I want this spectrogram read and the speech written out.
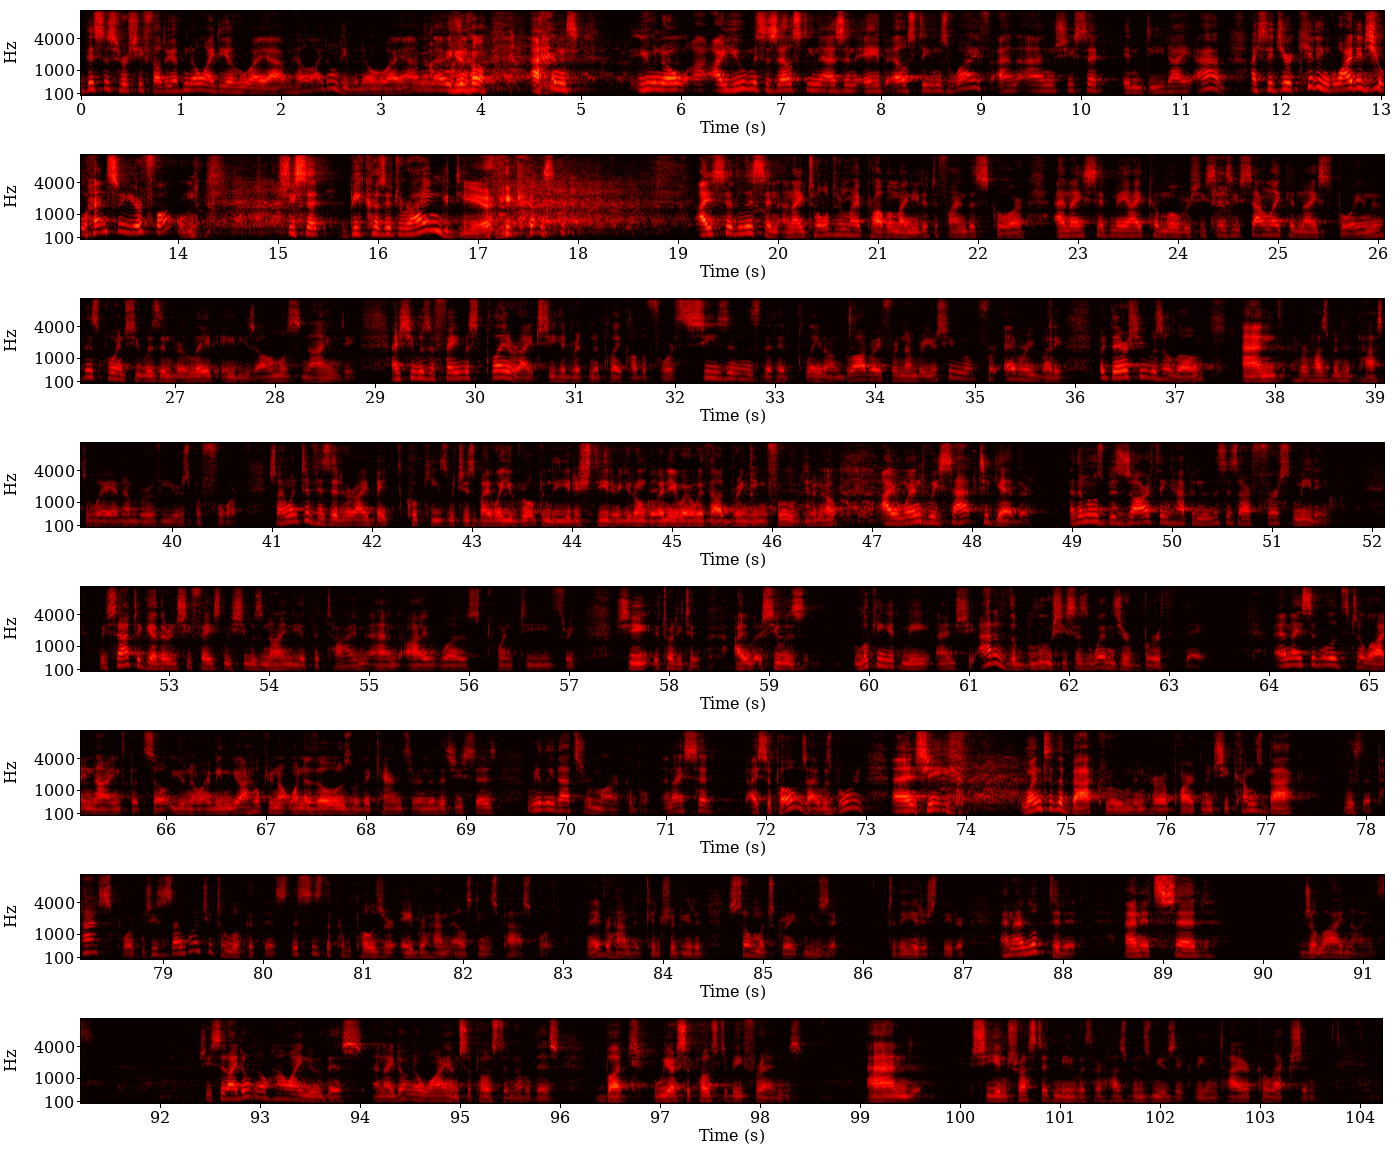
this is Hershey Felder. You have no idea who I am. Hell, I don't even know who I am. And I, you know, and you know, are you Mrs. Ellstein as in Abe Ellstein's wife? And, and she said, Indeed, I am. I said, You're kidding. Why did you answer your phone? she said, Because it rang, dear. Because. I said, listen, and I told her my problem. I needed to find the score. And I said, may I come over? She says, you sound like a nice boy. And at this point, she was in her late 80s, almost 90. And she was a famous playwright. She had written a play called The Fourth Seasons that had played on Broadway for a number of years. She wrote for everybody. But there she was alone, and her husband had passed away a number of years before. So I went to visit her. I baked cookies, which is by the way you grow up in the Yiddish theater. You don't go anywhere without bringing food, you know? I went, we sat together. And the most bizarre thing happened, and this is our first meeting. We sat together, and she faced me. She was 90 at the time, and I was 23. She, uh, 22. I, she was looking at me, and she, out of the blue, she says, When's your birthday? And I said, Well, it's July 9th, but so, you know, I mean, I hope you're not one of those with the cancer and this. She says, Really, that's remarkable. And I said, I suppose I was born. And she went to the back room in her apartment. She comes back with a passport. And she says, I want you to look at this. This is the composer Abraham Ellstein's passport. And Abraham had contributed so much great music to the Yiddish theater. And I looked at it, and it said July 9th. She said, I don't know how I knew this, and I don't know why I'm supposed to know this, but we are supposed to be friends. And she entrusted me with her husband's music, the entire collection.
